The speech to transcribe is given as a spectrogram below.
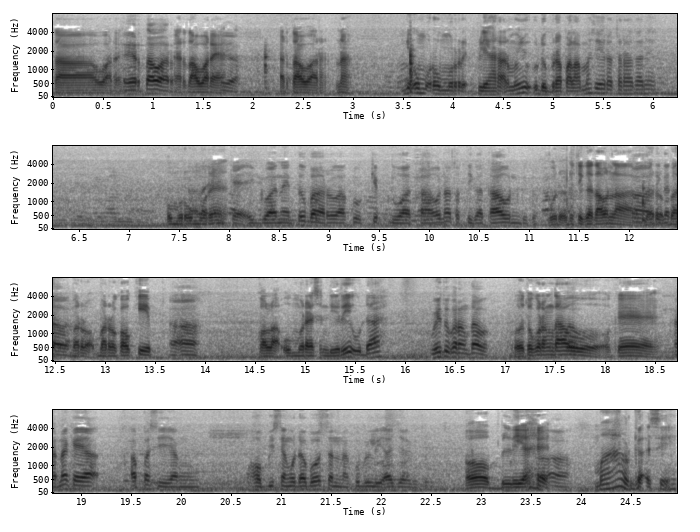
tawar. ya? air tawar Air tawar ya. Iya. Air tawar. Nah, ini umur-umur peliharaanmu ini udah berapa lama sih rata-ratanya? Kalau yang Umur-umurnya kayak iguana itu baru aku keep 2 tahun atau tiga tahun gitu udah udah tiga tahun lah, Ah, baru, baru, tahun. baru baru kau keep. Ah, ah. Kalau umurnya sendiri udah, gue itu kurang tahu oh itu kurang tahu. Oke. karena kayak apa sih yang hobis yang udah bosen aku beli aja gitu Oh beli ya. Ah, ah. Mahal gak sih?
